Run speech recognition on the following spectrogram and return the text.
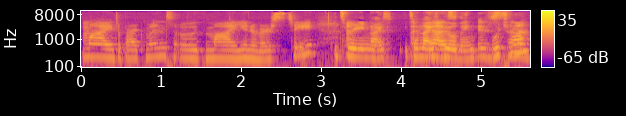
my department with my university. It's really nice. It's a Uh, nice yes, building. Which one?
